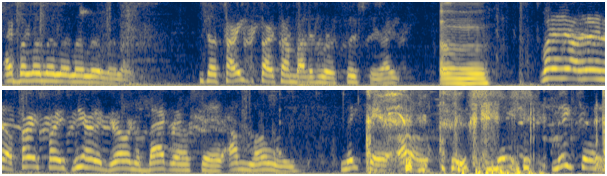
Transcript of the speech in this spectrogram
Hey, but look, look, look, look, look, look, look. So Tariq started talking about his little sister, right? Uh, Wait, no, no, no, no. First, first, we heard a girl in the background said, "I'm lonely." Nick said, "Oh." Nick, Nick said,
